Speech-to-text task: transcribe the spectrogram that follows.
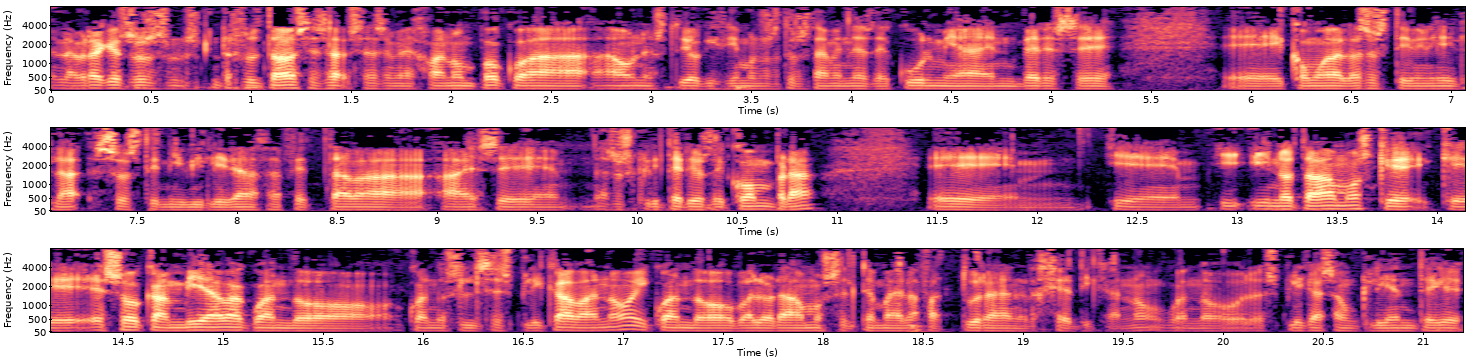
la verdad que esos resultados se, asemejaban un poco a, un estudio que hicimos nosotros también desde Culmia en ver ese, eh, cómo la sostenibilidad, sostenibilidad afectaba a, ese, a esos criterios de compra eh, y, notábamos que, eso cambiaba cuando, cuando se les explicaba ¿no? y cuando valorábamos el tema de la factura energética. ¿no? Cuando le explicas a un cliente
